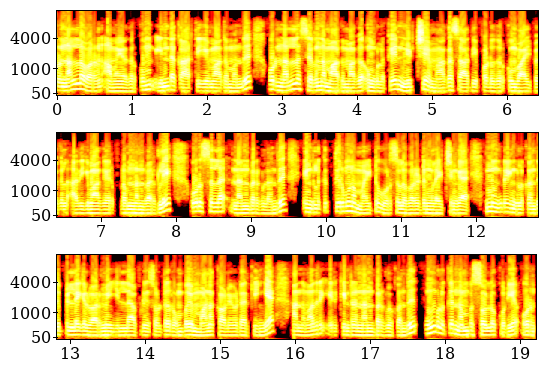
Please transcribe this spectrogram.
ஒரு நல்ல வரன் அமைவதற்கும் இந்த கார்த்திகை மாதம் வந்து ஒரு நல்ல சிறந்த மாதமாக உங்களுக்கு நிச்சயமாக சாத்தியப்படுவதற்கும் வாய்ப்புகள் அதிகமாக ஏற்படும் நண்பர்களே. ஒரு சில நண்பர்கள் வந்து எங்களுக்கு திருமணம் ஆயிட்டு ஒரு சில வருடங்கள் ஆயிடுச்சுங்க. இன்னும் கூட எங்களுக்கு வந்து பிள்ளைகள் வரமே இல்லை அப்படின்னு சொல்லிட்டு ரொம்பவே மனக்கவலையோடு இருக்கீங்க. அந்த மாதிரி இருக்கின்ற நண்பர்களுக்கு வந்து உங்களுக்கு நம்ம சொல்லக்கூடிய ஒரு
